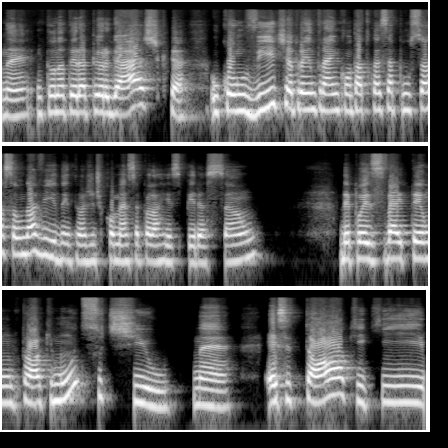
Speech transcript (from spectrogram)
né? Então, na terapia orgástica, o convite é para entrar em contato com essa pulsação da vida. Então, a gente começa pela respiração, depois vai ter um toque muito sutil, né? Esse toque que,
